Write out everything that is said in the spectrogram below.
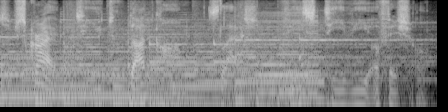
subscribe to youtube.com slash feasttv official.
